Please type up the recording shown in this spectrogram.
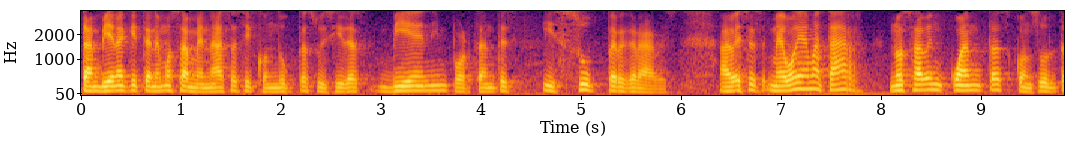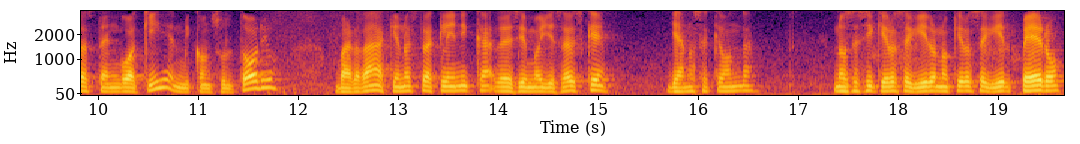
también aquí tenemos amenazas y conductas suicidas bien importantes y súper graves. A veces me voy a matar. No saben cuántas consultas tengo aquí en mi consultorio, ¿verdad? Aquí en nuestra clínica, de decirme, oye, ¿sabes qué? ya no sé qué onda. No sé si quiero seguir o no quiero seguir, pero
